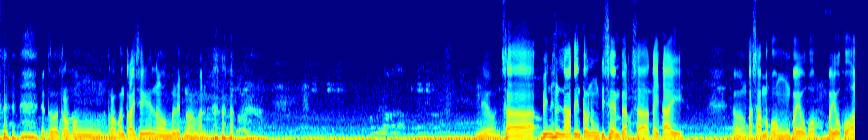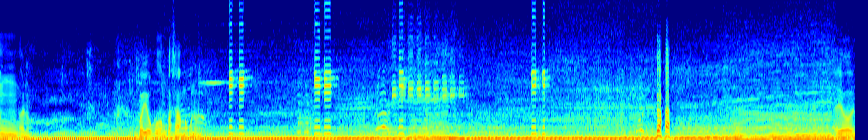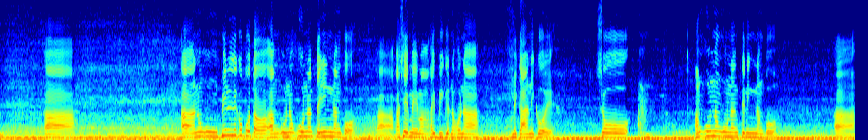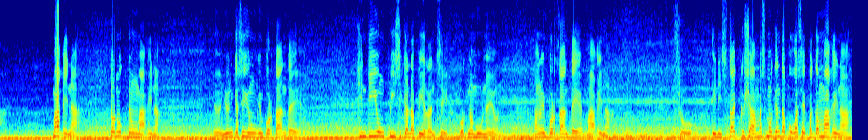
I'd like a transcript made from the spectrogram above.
Ito, tropang tropang tricycle na ungulit na naman. Ngayon, sa binil natin to nung December sa Taytay. Ayun, kasama ko ang bayaw ko. Bayaw ko ang ano. Bayaw ko ang kasama ko noon. Ayun. Ah Ah, nung binili ko po to, ang unang-unang tiningnan ko, ah, kasi may mga kaibigan ako na mekaniko eh. So, ang unang-unang tiningnan ko, ah, makina. Tunog ng makina. Yun, yun kasi yung importante eh. Hindi yung physical appearance eh. Wag na muna yun. Ang importante, makina. So, in-start ko siya. Mas maganda po kasi pag ang makina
